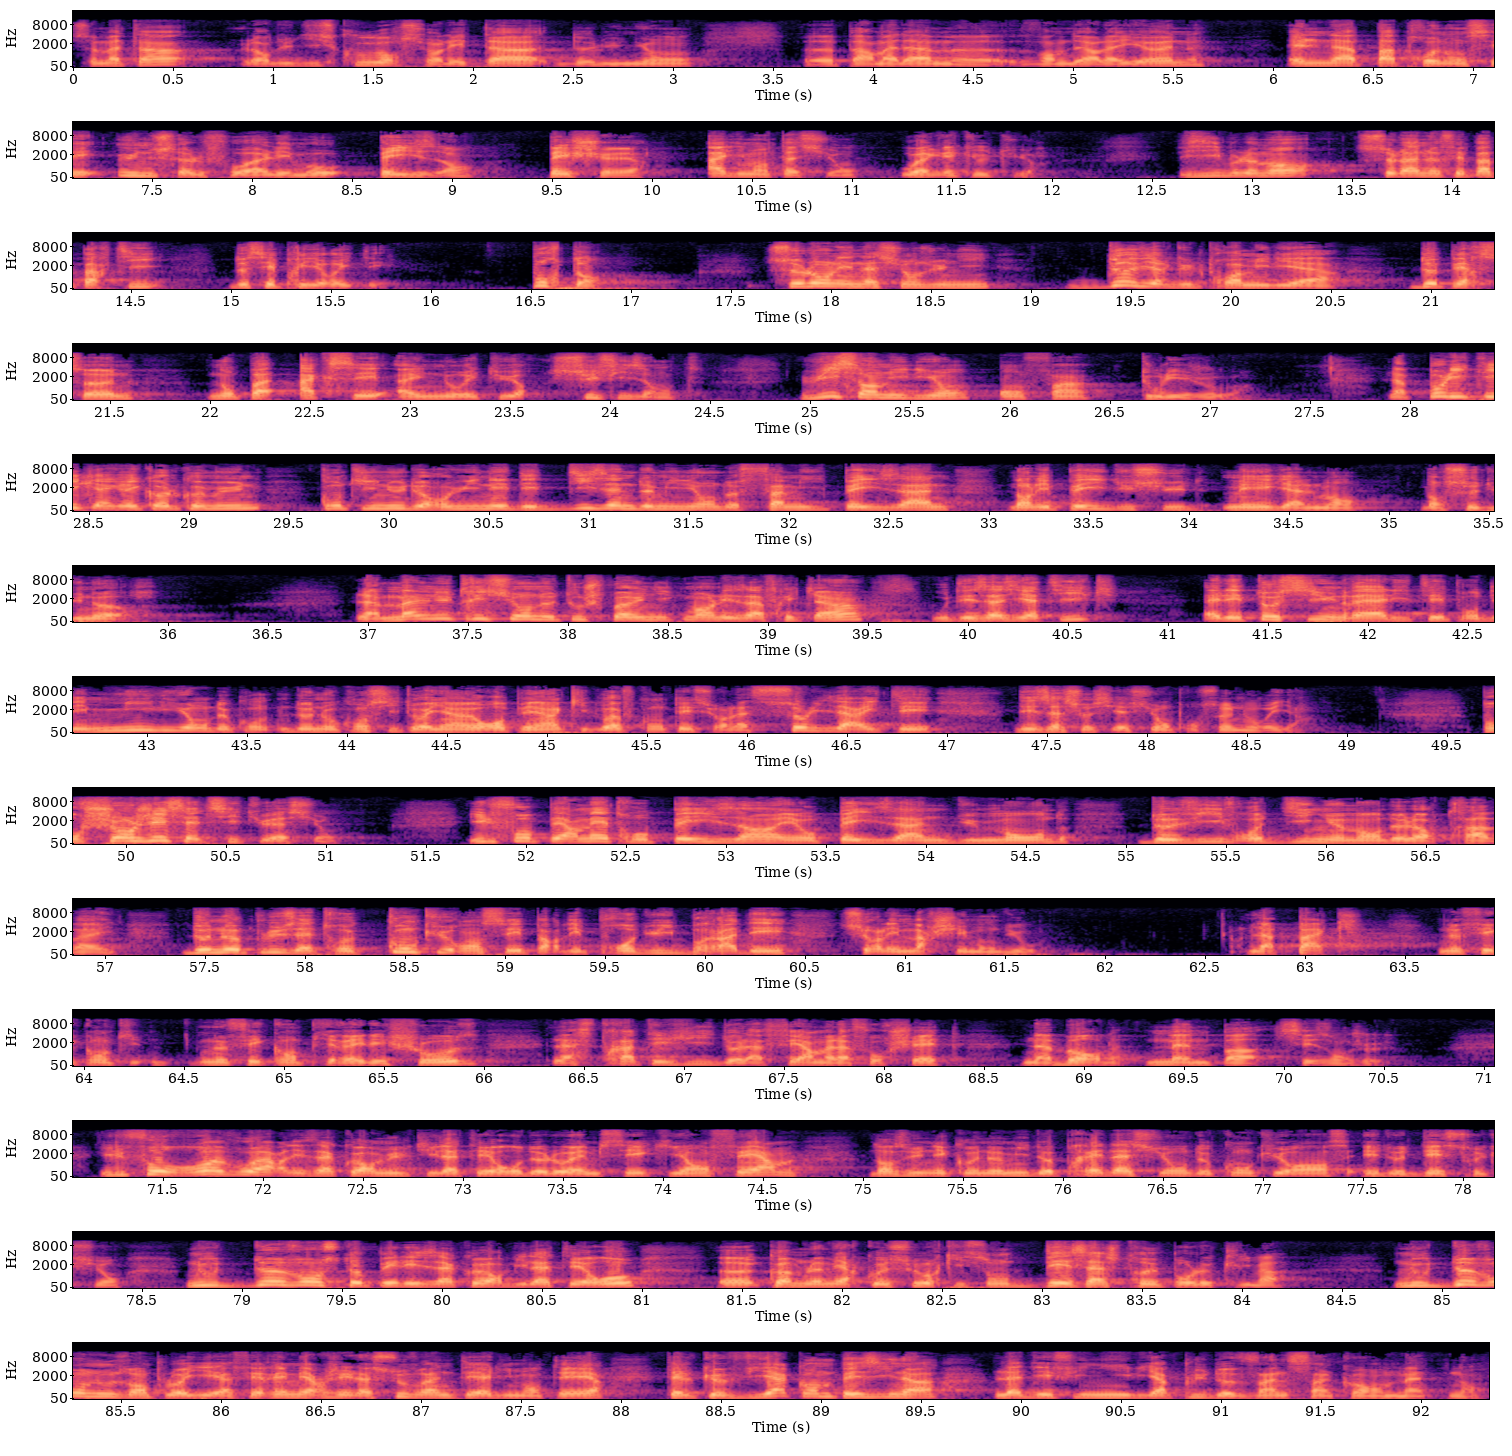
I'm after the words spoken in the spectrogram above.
Ce matin, lors du discours sur l'état de l'Union euh, par Madame euh, van der Leyen, elle n'a pas prononcé une seule fois les mots paysans, pêcheurs, alimentation ou agriculture. Visiblement, cela ne fait pas partie de ses priorités. Pourtant, selon les Nations Unies, 2,3 milliards de personnes n'ont pas accès à une nourriture suffisante. 800 millions ont faim tous les jours. La politique agricole commune continue de ruiner des dizaines de millions de familles paysannes dans les pays du Sud, mais également dans ceux du Nord. La malnutrition ne touche pas uniquement les Africains ou des Asiatiques, elle est aussi une réalité pour des millions de, nos concitoyens européens qui doivent compter sur la solidarité des associations pour se nourrir. Pour changer cette situation, il faut permettre aux paysans et aux paysannes du monde de vivre dignement de leur travail, de ne plus être concurrencés par des produits bradés sur les marchés mondiaux. La PAC ne fait qu'empirer les choses. La stratégie de la ferme à la fourchette n'aborde même pas ces enjeux. Il faut revoir les accords multilatéraux de l'OMC qui enferment dans une économie de prédation, de concurrence et de destruction. Nous devons stopper les accords bilatéraux euh, comme le Mercosur qui sont désastreux pour le climat. Nous devons nous employer à faire émerger la souveraineté alimentaire telle que Via Campesina l'a définie il y a plus de 25 ans maintenant.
